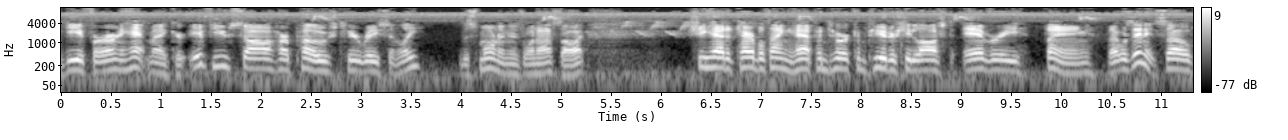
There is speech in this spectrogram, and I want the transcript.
give for Ernie Hatmaker. If you saw her post here recently, this morning is when I saw it, she had a terrible thing happen to her computer. She lost everything that was in it. So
